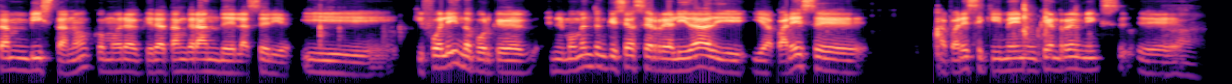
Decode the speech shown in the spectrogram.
tan vista, ¿no? Como era que era tan grande la serie. Y, fue lindo porque en el momento en que se hace realidad y, aparece, aparece Kimenu Ken Remix, eh, ah.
